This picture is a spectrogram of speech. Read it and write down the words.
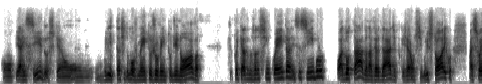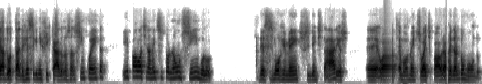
com o Pierre Sidos, que era um, um, militante do movimento Juventude Nova, que foi criado nos anos 50, esse símbolo ou adotado, na verdade, porque já era um símbolo histórico, mas foi adotado e ressignificado nos anos 50 e paulatinamente se tornou um símbolo desses movimentos identitários, é, ou até movimentos white power ao redor do mundo.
